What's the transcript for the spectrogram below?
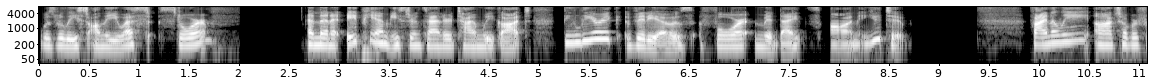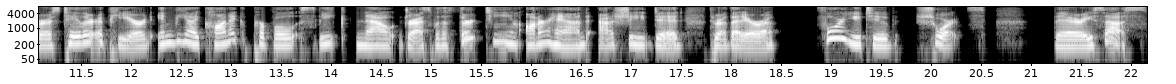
was released on the US store. And then at 8 p.m. Eastern Standard Time, we got the lyric videos for Midnights on YouTube. Finally, on October 1st, Taylor appeared in the iconic purple Speak Now dress with a 13 on her hand, as she did throughout that era, for YouTube Shorts. Very sus.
